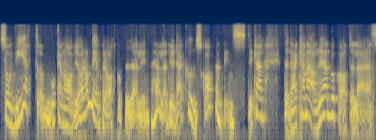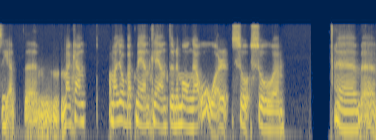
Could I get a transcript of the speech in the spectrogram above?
som vet och kan avgöra om det är en piratkopia eller inte heller. Det är där kunskapen finns. Det, kan, det där kan aldrig advokater lära sig helt. Eh, man kan, har man jobbat med en klient under många år så, så eh, Eh, eh,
